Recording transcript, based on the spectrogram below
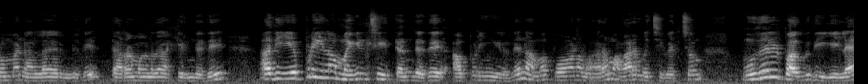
ரொம்ப நல்லா இருந்தது தரமானதாக இருந்தது. அது எப்படிலாம் மகிழ்ச்சியை தந்தது அப்படிங்கிறத நம்ம போன வாரம் ஆரம்பித்து வச்சோம். முதல் பகுதியில்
